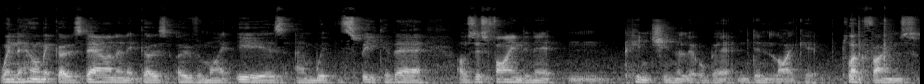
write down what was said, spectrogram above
when the helmet goes down and it goes over my ears and with the speaker there, I was just finding it pinching a little bit and didn't like it. Plug phones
